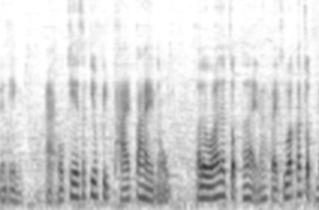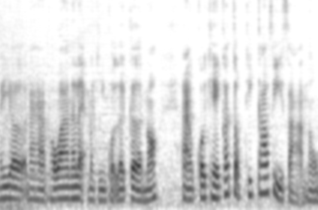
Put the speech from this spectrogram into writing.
นั่นเองอะโอเคสกิลปิดท้ายไปเนาะ มาดูว่าจะจบเท่าไหร่นะ แต่คิดว่าก็จบไม่เยอะนะฮะ เพราะว่านั่นแหละมันกินขวดเลยเกินเนาะ อ่าโอเคก็จบที่ 943นะ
